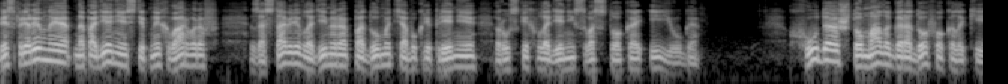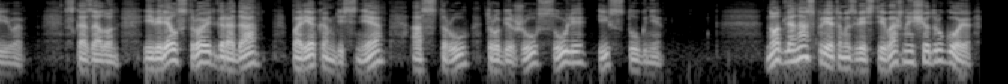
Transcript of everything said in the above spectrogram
Беспрерывные нападения степных варваров заставили Владимира подумать об укреплении русских владений с востока и юга. «Худо, что мало городов около Киева», — сказал он, и велел строить города по рекам Десне, Остру, Трубежу, Суле и Стугне. Но для нас при этом известии важно еще другое —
